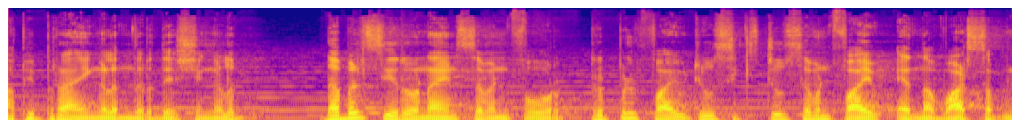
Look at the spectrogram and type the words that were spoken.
അഭിപ്രായങ്ങളും നിർദ്ദേശങ്ങളും double zero nine seven four triple five two six two seven five എന്ന വാട്സ്ആപ്പ്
